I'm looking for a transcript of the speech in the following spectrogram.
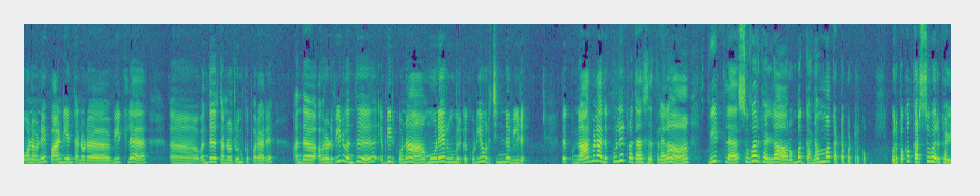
போனவுடனே பாண்டியன் தன்னோட வீட்டில் வந்து தன்னோட ரூமுக்கு போகிறாரு அந்த அவரோட வீடு வந்து எப்படி இருக்கும்னா மூணே ரூம் இருக்கக்கூடிய ஒரு சின்ன வீடு. இந்த நார்மலாக இந்த குளிர் பிரதேசத்துலலாம் வீட்டில் சுவர்கள்லாம் ரொம்ப கனமாக கட்டப்பட்டிருக்கும். ஒரு பக்கம் கற்சுவர்கள்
